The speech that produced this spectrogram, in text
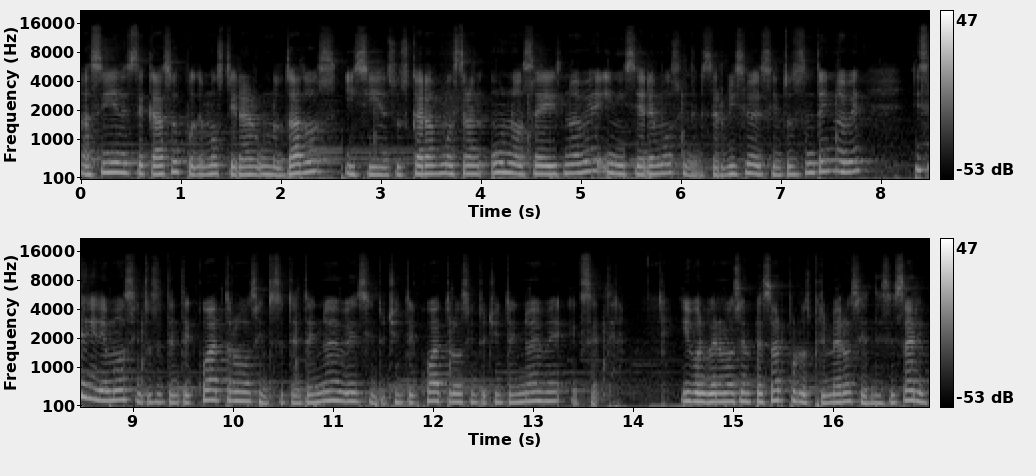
Así en este caso podemos tirar unos dados y si en sus caras muestran 1, 6, 9, iniciaremos en el servicio de 169 y seguiremos 174, 179, 184, 189, etc. Y volveremos a empezar por los primeros si es necesario.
